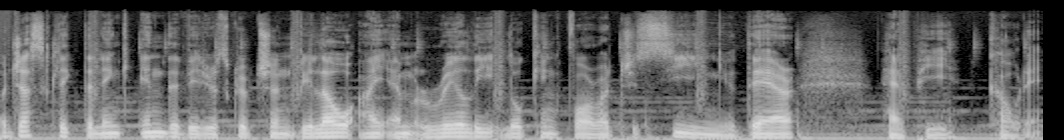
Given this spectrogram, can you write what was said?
or just click the link in the video description below. I am really looking forward to seeing you there. Happy coding.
